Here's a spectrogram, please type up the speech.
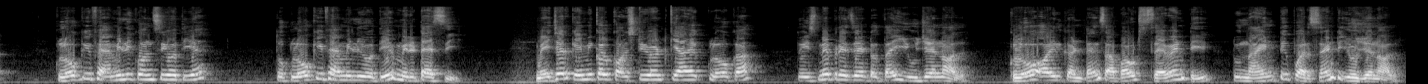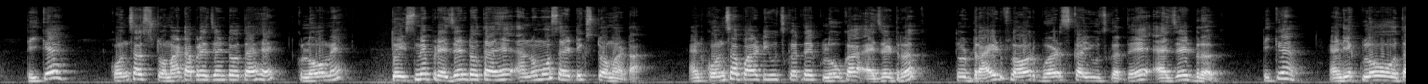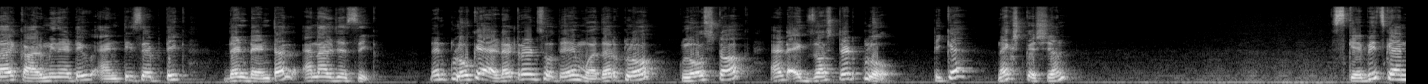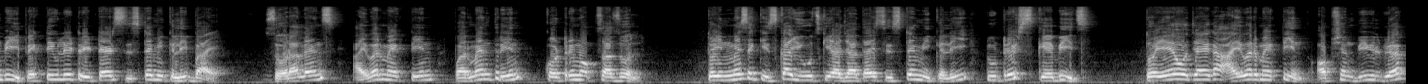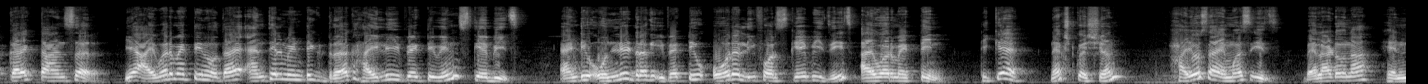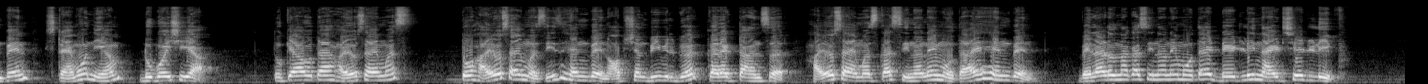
clove की फैमिली कौन सी होती है? तो क्लो की फैमिली होती है मिर्टेसी. मेजर केमिकल कॉन्स्टिट्यूएंट क्या है क्लो का? तो इसमें प्रेजेंट होता है eugenol clove oil contains about 70 to 90 percent eugenol ठीक है? कौन सा स्टोमाटा प्रेजेंट होता है क्लो में? तो इसमें प्रेजेंट होता है एनोमोसाइटिक स्टोमाटा एंड कौन सा पार्ट यूज़ करते हैं? क्लो का एज ए ड्रग तो ड्राइड फ्लावर बर्ड्स का यूज़ करते हैं एज ए ड्रग ठीक है? एंड ये क्लो होता है carminative antiseptic then dental analgesic then clove के एडल्ट्रेंट्स होते हैं mother clove clove stalk and exhausted clove ठीक है? Next question scabies can be effectively treated systemically by psoralens ivermectin permethrin, cotrimoxazole. तो इनमें से किसका यूज़ किया जाता है सिस्टेमिकली टू ट्रीट स्केबीज तो ये हो जाएगा ivermectin option B will be a correct answer. ये आइवरमेक्टिन होता है anthelmintic drug highly effective in scabies and the only drug effective orally for scabies is ivermectin ठीक है? Next question hyoscyamus is belladonna henbane stramonium duboisia तो क्या होता है hyoscyamus तो hyoscyamus is henbane option B will be your correct answer hyoscyamus का synonym होता है हेनबेन बेलाडोना का सिनोनेम होता है डेडली नाइटशेड लीफ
